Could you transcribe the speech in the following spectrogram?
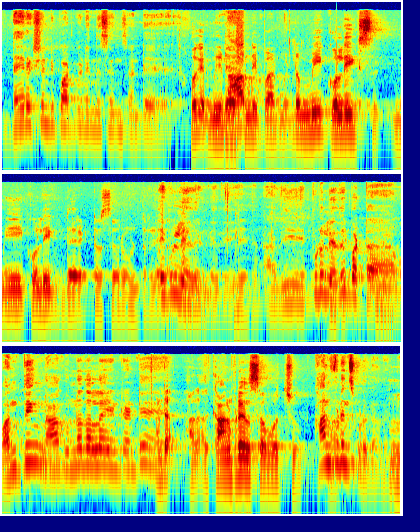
Direction department in the sense అంటే ఓకే మీ డైరెక్షన్ డిపార్ట్మెంట్ మీ కొలీగ్స్ మీ కొలీగ్ డైరెక్టర్ ఎవరు ఉంటారు ఎప్పుడు లేదండి అది. అది ఎప్పుడు లేదు బట్ వన్ థింగ్ నాకు ఉన్నదల్లా ఏంటంటే అంటే కాన్ఫిడెన్స్ అవ్వచ్చు. కాన్ఫిడెన్స్ కూడా కాదు.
